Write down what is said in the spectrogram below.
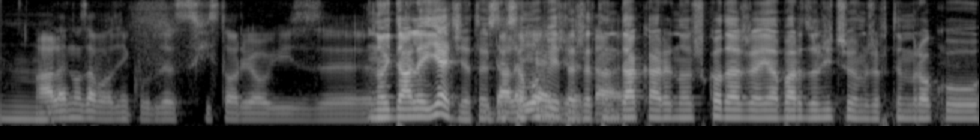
Mm. Ale no zawodnik, kurde, z historią i z... No i dalej jedzie, to jest niesamowite, jedzie, że ten tak. Dakar, no szkoda, że ja bardzo liczyłem, że w tym roku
